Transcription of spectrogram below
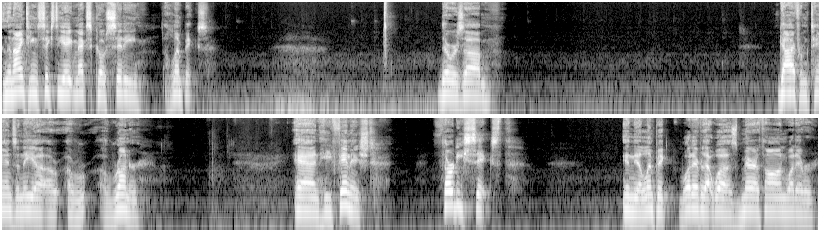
In the 1968 Mexico City Olympics, there was a guy from Tanzania, a, a, a runner, and he finished 36th in the Olympic, whatever that was, marathon, whatever.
